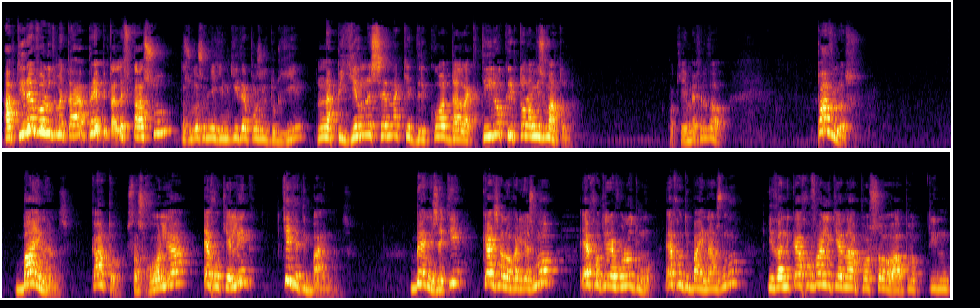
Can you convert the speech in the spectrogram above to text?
Από τη Revolut μετά πρέπει τα λεφτά σου, θα σου δώσω μια γενική ιδέα πώς λειτουργεί, να πηγαίνουν σε ένα κεντρικό ανταλλακτήριο κρυπτονομισμάτων. ΟΚ, okay, μέχρι εδώ. Παύλος. Binance. Κάτω στα σχόλια έχω και link και για την Binance. Μπαίνεις εκεί, κάνεις ένα λογαριασμό, έχω τη Revolut μου, έχω την Binance μου. Ιδανικά έχω βάλει και ένα ποσό από την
